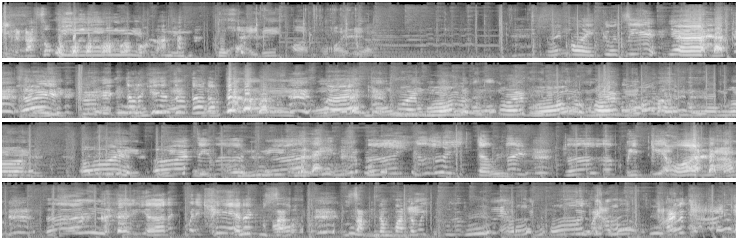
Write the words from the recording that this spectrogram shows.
กินดักซุปกูขอไอ้นี่ก่อนกูขอไอ้นี่ก่อน ฮ้ยปล่อยกูสิอย่าเฮ้ยกูเป็นจระเข้ตัวดำดำเฮ้ยปล่อยปล่อยผมปล่อยผมปล่อยผมโอ้ย โอ้ยติดเอ้ยเอ้ยเอ้ยจับได้เออปิดเกี้ยวอะน้เอ้ยอย่านะไม่ได้แค่นะกูสั่งกูสั่งน้ำวันนะไม่กูำไปเอาไปแล้วไป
